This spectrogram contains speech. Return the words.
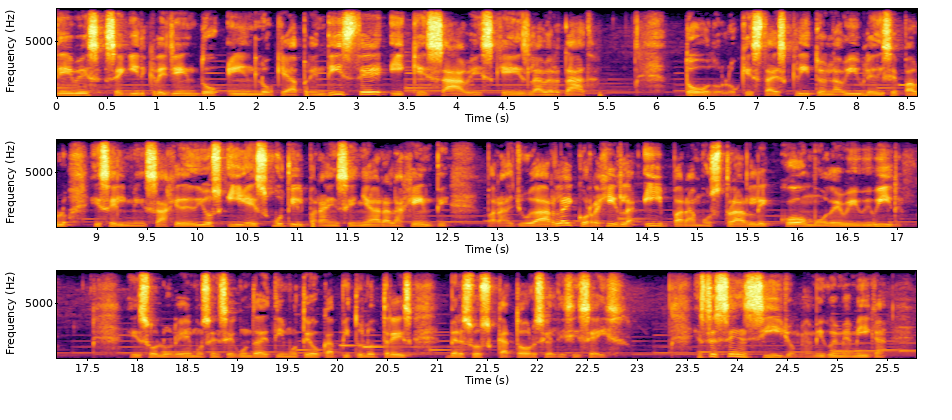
debes seguir creyendo en lo que aprendiste y que sabes que es la verdad. Todo lo que está escrito en la Biblia, dice Pablo, es el mensaje de Dios y es útil para enseñar a la gente, para ayudarla y corregirla y para mostrarle cómo debe vivir. Eso lo leemos en 2 de Timoteo capítulo 3 versos 14 al 16. Esto es sencillo, mi amigo y mi amiga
